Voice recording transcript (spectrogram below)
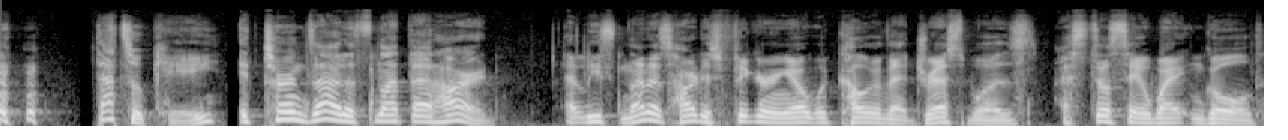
That's okay. It turns out it's not that hard. At least not as hard as figuring out what color that dress was. I still say white and gold.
